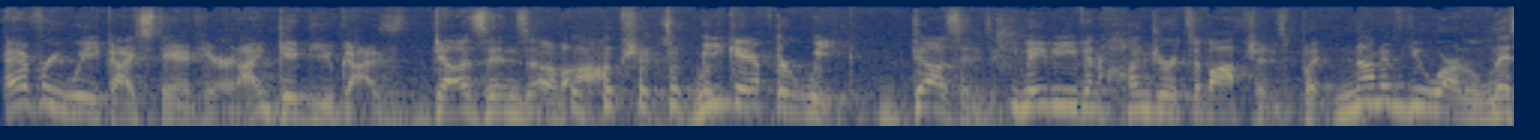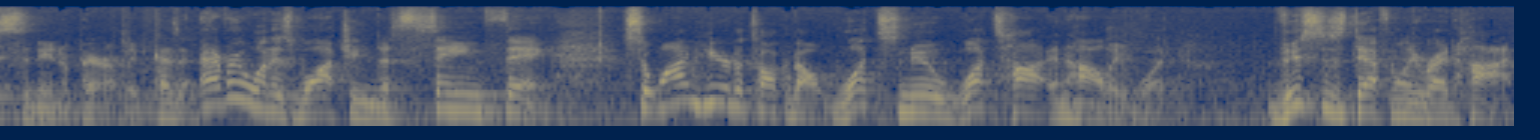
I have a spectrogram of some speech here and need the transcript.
every week I stand here and I give you guys dozens of options, week after week, dozens, maybe even hundreds of options, but none of you are listening apparently because everyone is watching the same thing. So I'm here to talk about what's new, what's hot in Hollywood. This is definitely red hot,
